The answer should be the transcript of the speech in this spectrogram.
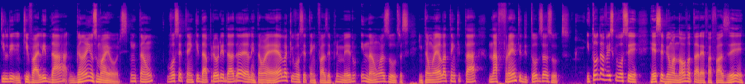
que, que vai lhe dar ganhos maiores. Então, você tem que dar prioridade a ela. Então, é ela que você tem que fazer primeiro e não as outras. Então, ela tem que estar tá na frente de todas as outras. E toda vez que você receber uma nova tarefa a fazer,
